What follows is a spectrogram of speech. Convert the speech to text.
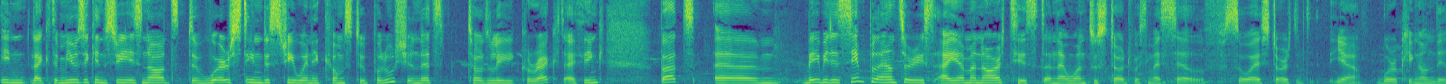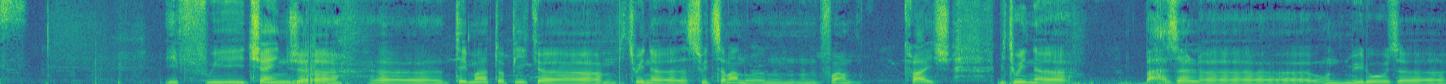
in like the music industry is not the worst industry when it comes to pollution. That's totally correct, I think. But um, maybe the simple answer is I am an artist and I want to start with myself. So I started, yeah, working on this. If we change uh, uh, thema topic uh, between uh, Switzerland and Frankreich, between uh, Basel uh, und Mulhouse uh,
